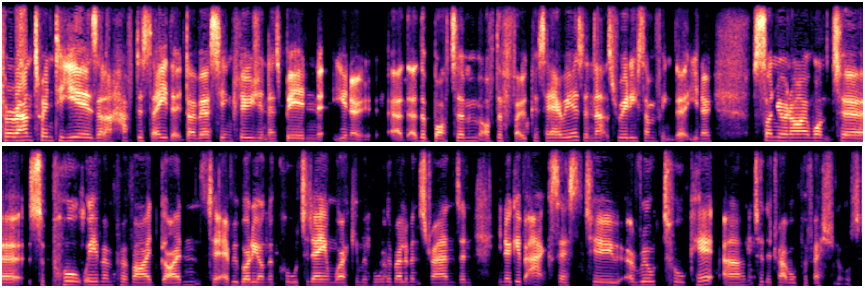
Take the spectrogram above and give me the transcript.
for around 20 years, and I have to say that diversity inclusion has been you know at, at, the bottom of the focus areas, and that's really something that you know Sonia and I want to support with and provide guidance to everybody on the call today, and working with all the relevant strands, and you know give access to a real toolkit um, to the travel professionals.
